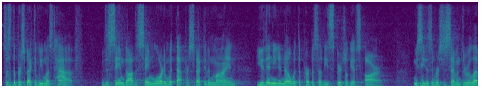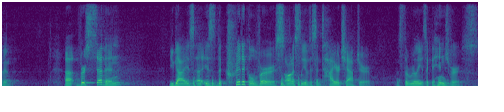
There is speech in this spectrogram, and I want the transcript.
So this is the perspective we must have. We have the same God, the same Lord, and with that perspective in mind, you then need to know what the purpose of these spiritual gifts are. we see this in verses 7 through 11. Uh, verse 7, you guys, uh, is the critical verse, honestly, of this entire chapter. It's the really, it's like the hinge verse.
